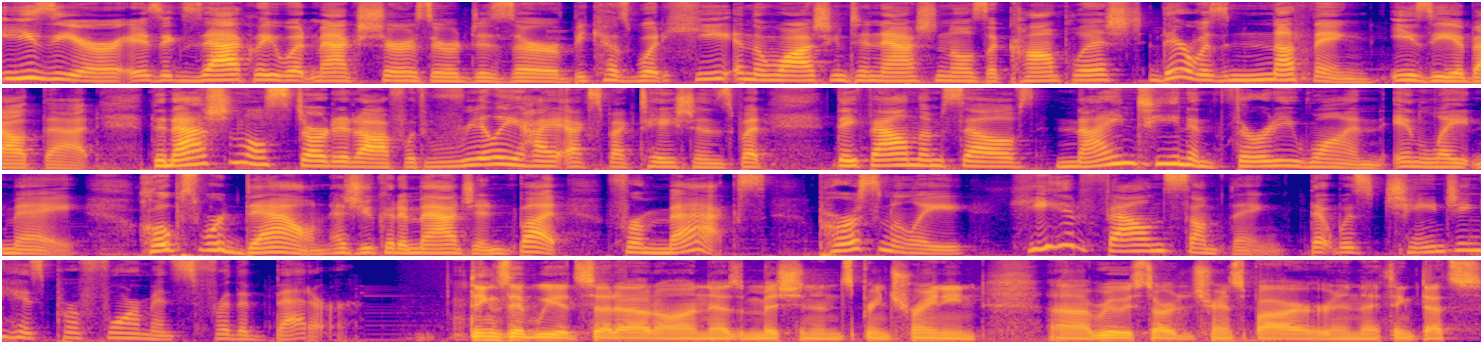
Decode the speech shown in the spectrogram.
easier is exactly what Max Scherzer deserved because what he and the Washington Nationals accomplished, there was nothing easy about that. The Nationals started off with really high expectations, but they found themselves 19 and 31 in late May. Hopes were down, as you could imagine, but for Max, personally, he had found something that was changing his performance for the better. Things that we had set out on as a mission in spring training uh, really started to transpire, and I think that's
